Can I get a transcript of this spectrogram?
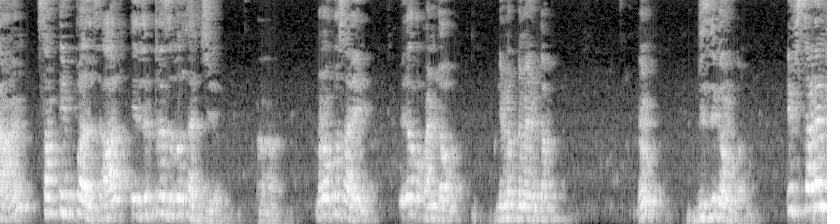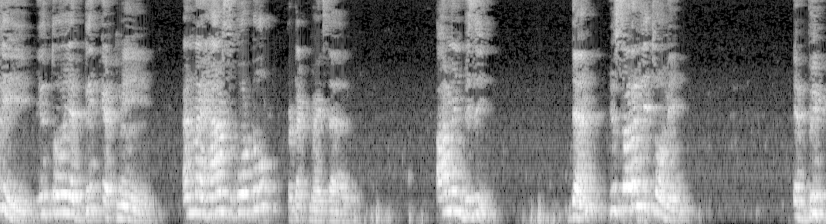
on some impulse or irrepressible urge. ఆ, మనం ఒక్కోసారి ఏదో ఒక పనిలో నిమగ్నమై ఉంటాం బిజీగా ఉంటాం ఇఫ్ సడన్లీ యూ త్రో ఎ బ్రిక్ ఎట్ మీ అండ్ మై హ్యాండ్స్ గో టు ప్రొటెక్ట్ మై సెల్ఫ్ ఐ మీన్ బిజీ దెన్ యూ సడన్లీ త్రో మీ ఎ బ్రిక్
